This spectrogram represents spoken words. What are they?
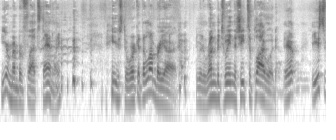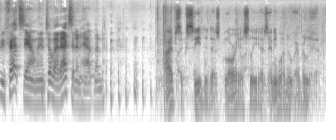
You remember Flat Stanley. he used to work at the lumber yard. He would run between the sheets of plywood. Yep. He used to be Fat Stanley until that accident happened. I've succeeded as gloriously as anyone who ever lived.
